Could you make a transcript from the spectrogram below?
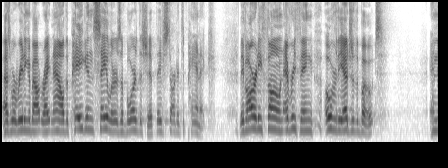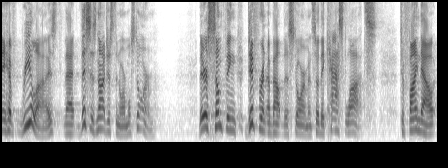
as we're reading about right now, the pagan sailors aboard the ship, they've started to panic. They've already thrown everything over the edge of the boat, and they have realized that this is not just a normal storm. There's something different about this storm, and so they cast lots to find out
